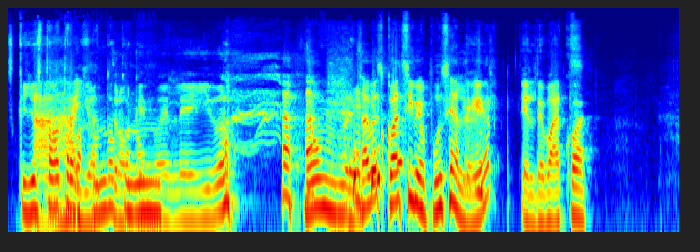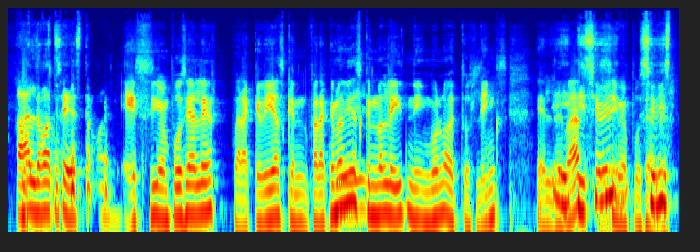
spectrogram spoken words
Es que yo estaba Ay, trabajando otro con que un... no he leído. Hombre, ¿Sabes cuál sí me puse a leer? El de Bats. ¿cuál? Ah, el BAT sí está bueno. Ese sí me puse a leer. Para que digas que, para que no digas que no leí ninguno de tus links. El de Y- Bats y sí, vi- me puse a leer. vis-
